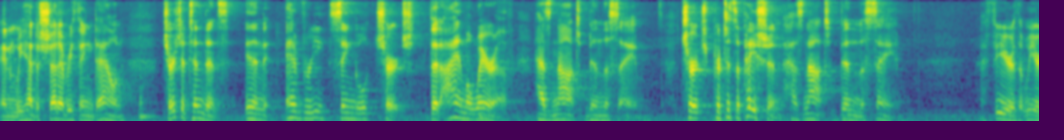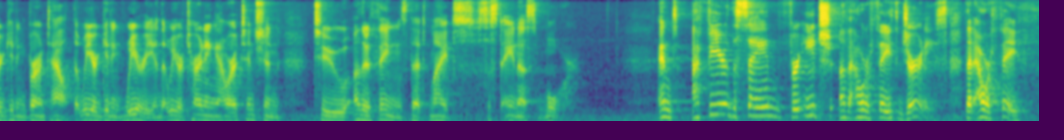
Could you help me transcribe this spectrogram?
and we had to shut everything down, church attendance in every single church that I am aware of has not been the same. Church participation has not been the same. I fear that we are getting burnt out, that we are getting weary, and that we are turning our attention to other things that might sustain us more. And I fear the same for each of our faith journeys, that our faith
